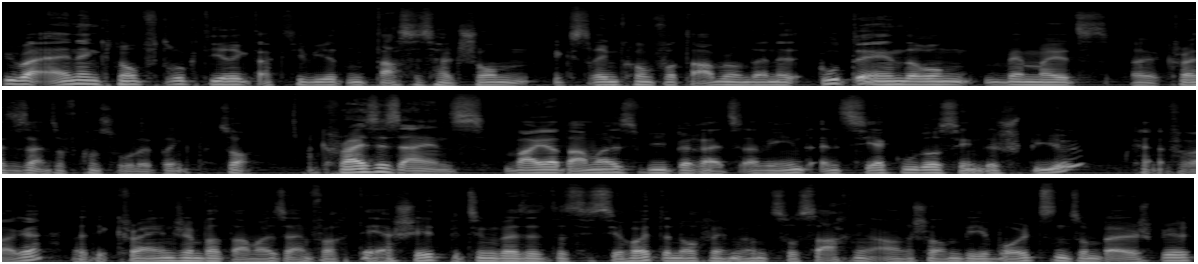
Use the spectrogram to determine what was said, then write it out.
über einen Knopfdruck direkt aktiviert und das ist halt schon extrem komfortabel und eine gute Änderung, wenn man jetzt äh, Crisis 1 auf Konsole bringt. So, Crisis 1 war ja damals, wie bereits erwähnt, ein sehr gut aussehendes Spiel keine Frage, weil die CryEngine war damals einfach der Shit, beziehungsweise das ist sie heute noch, wenn wir uns so Sachen anschauen wie Wolzen zum Beispiel,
